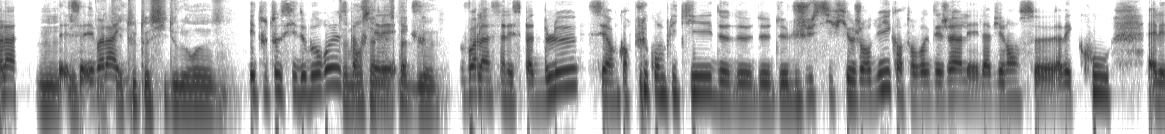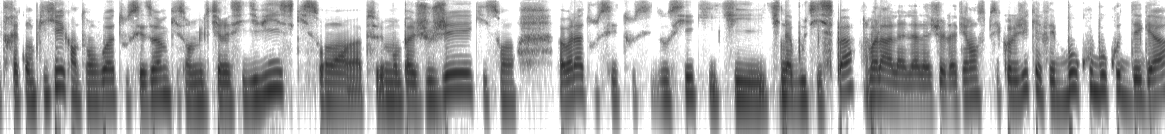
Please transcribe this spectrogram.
Voilà. Mmh. Et, voilà. Est tout aussi douloureuse. Et tout aussi douloureuse parce ça laisse pas de bleu. Voilà, ça laisse pas de bleu. C'est encore plus compliqué de, de, de, de le justifier aujourd'hui quand on voit que déjà les, la violence euh, avec coup, elle est très compliquée. Quand on voit tous ces hommes qui sont multirécidivistes, qui sont absolument pas jugés, qui sont, ben voilà, tous ces tous ces dossiers qui qui, qui n'aboutissent pas. Voilà, la, la, la, la violence psychologique, elle fait beaucoup beaucoup de dégâts,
